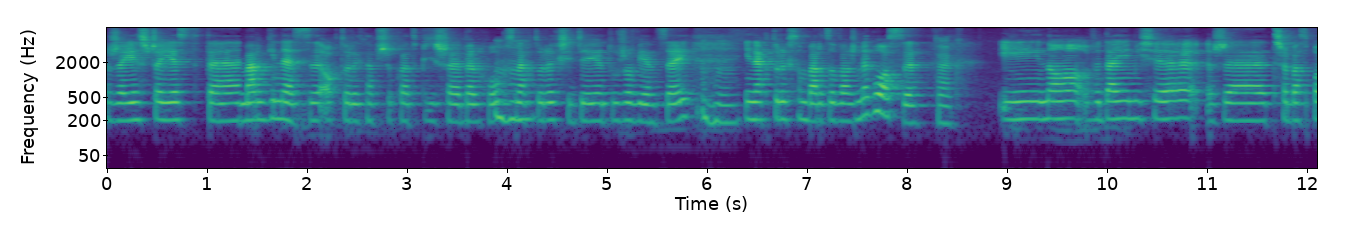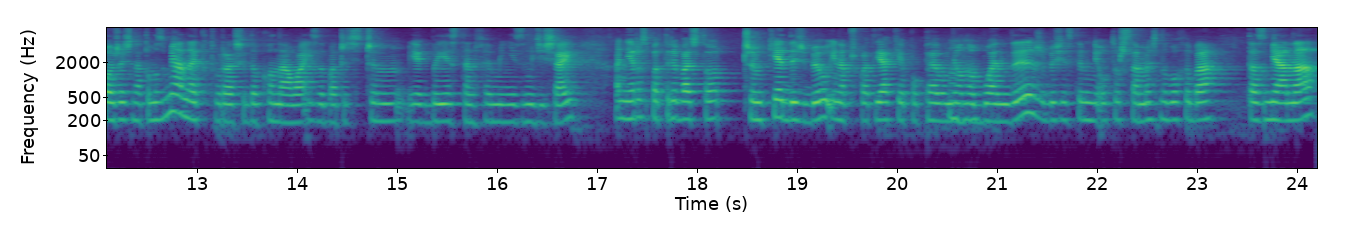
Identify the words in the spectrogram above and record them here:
że jeszcze jest te marginesy, o których na przykład pisze Bell Hooks, mhm. na których się dzieje dużo więcej mhm. i na których są bardzo ważne głosy. Tak. I no, wydaje mi się, że trzeba spojrzeć na tą zmianę, która się dokonała i zobaczyć, czym jakby jest ten feminizm dzisiaj a nie rozpatrywać to, czym kiedyś był i na przykład jakie popełniono mhm. błędy, żeby się z tym nie utożsamiać, no bo chyba ta zmiana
